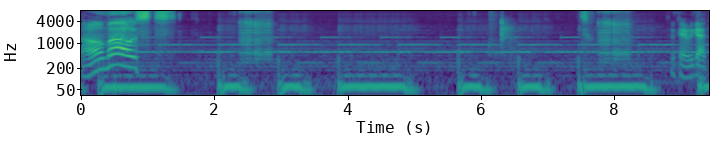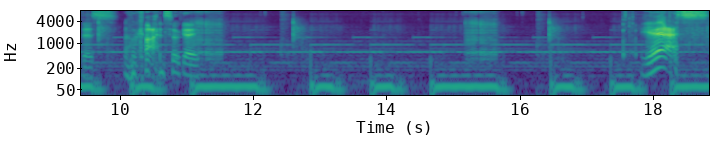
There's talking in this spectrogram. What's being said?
Almost. Okay, we got this. Oh god, okay. Yes!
